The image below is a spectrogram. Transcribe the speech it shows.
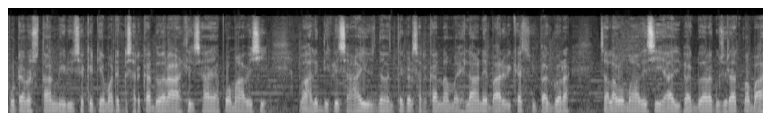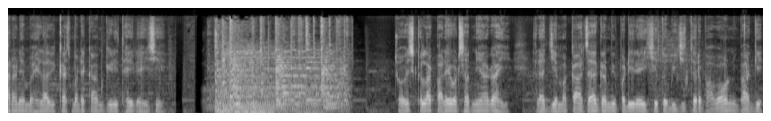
પોતાનું સ્થાન મેળવી શકે તે માટે સરકાર દ્વારા આર્થિક સહાય આપવામાં આવે છે. વાહલી દીકરી સહાય યોજના અંતર્ગત સરકારના મહિલા અને બાળ વિકાસ વિભાગ દ્વારા ચલાવવામાં આવે છે. આ વિભાગ દ્વારા ગુજરાતમાં બાળ અને મહિલા વિકાસ માટે કામગીરી થઈ રહી છે. ચોવીસ કલાક ભારે વરસાદની આગાહી. રાજ્યમાં કાજાર ગરમી પડી રહી છે તો બીજી તરફ હવામાન વિભાગે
